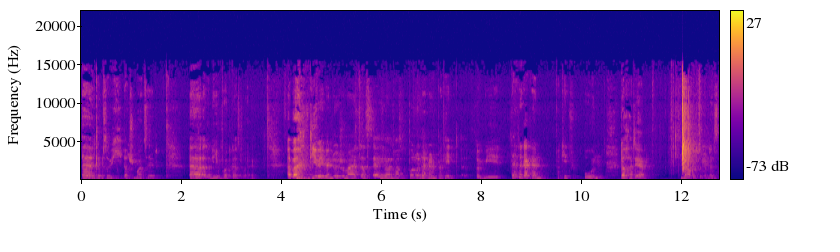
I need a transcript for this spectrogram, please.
Äh, ich glaube, das habe ich auch schon mal erzählt. Äh, also nicht im Podcast, weil. Aber die eventuell schon mal, dass äh, hier war ein Postbote und hat mir ein Paket äh, irgendwie. Der hatte gar kein Paket für uns. Doch, hat er. Glaube ich zumindest.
